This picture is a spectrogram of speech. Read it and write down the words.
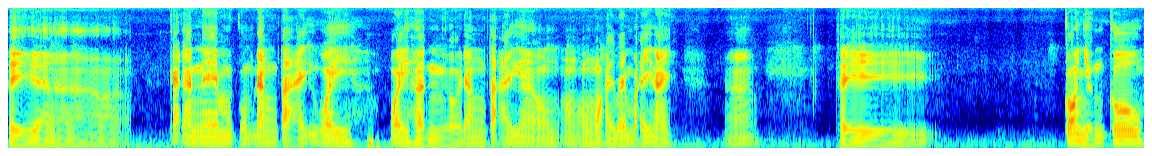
thì uh, các anh em cũng đăng tải quay quay hình rồi đăng tải à, ông ông ông ngoại 77 này đó. thì có những cô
